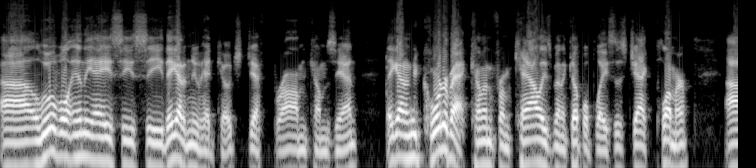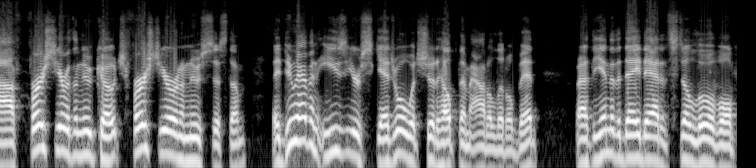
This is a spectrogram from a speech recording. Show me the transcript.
uh, Louisville in the ACC, they got a new head coach. Jeff Brohm comes in. They got a new quarterback coming from Cal. He's been a couple places, Jack Plummer. Uh, first year with a new coach, first year in a new system. They do have an easier schedule, which should help them out a little bit. But at the end of the day, Dad, it's still Louisville.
